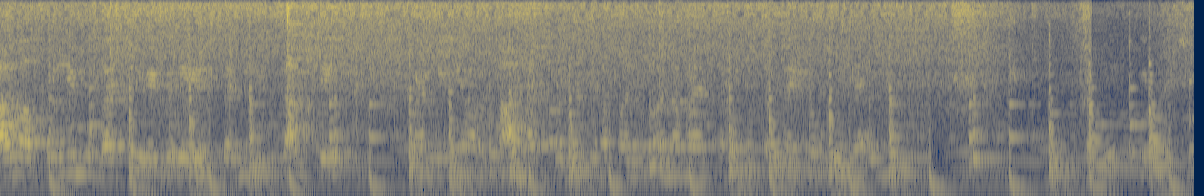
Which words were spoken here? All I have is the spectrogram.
डाळ वापरली मुगाची वगैरे तरी चालते. पण मी अं, साध्याच पद्धतीनं बन बनवण्याचा प्रयत्न केला आहे भाजी.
